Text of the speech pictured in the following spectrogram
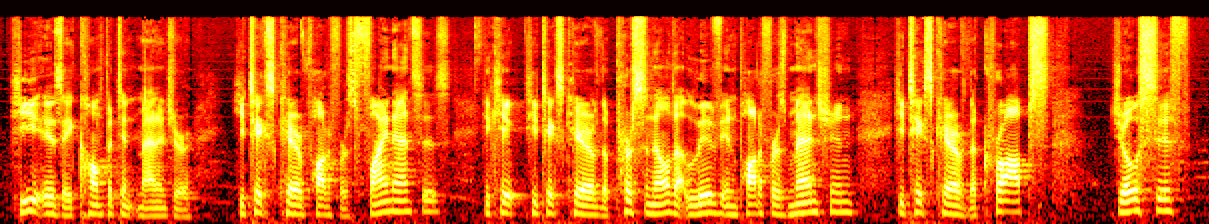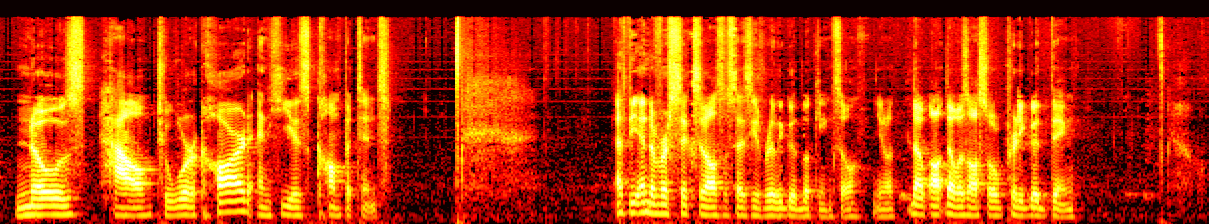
He is a competent manager. He takes care of Potiphar's finances. He, he takes care of the personnel that live in Potiphar's mansion. He takes care of the crops. Joseph knows how to work hard and he is competent at the end of verse 6 it also says he's really good looking so you know that, uh, that was also a pretty good thing.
